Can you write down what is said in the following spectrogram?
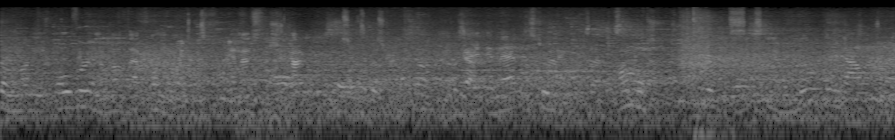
some money over and above that formula, and that's the Chicago School District. Okay, and that is to almost $160 million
